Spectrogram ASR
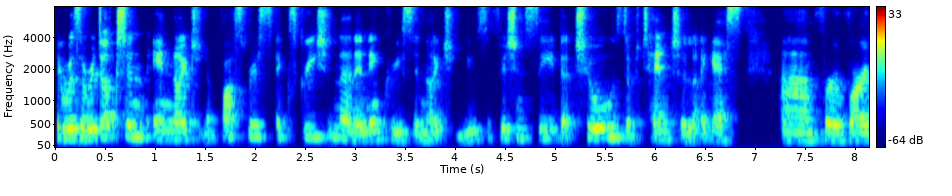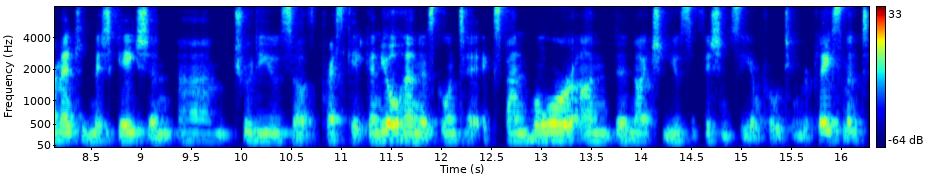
There was a reduction in nitrogen and phosphorus excretion and an increase in nitrogen use efficiency that shows the potential, I guess, um, for environmental mitigation um, through the use of press cake. And Johan is going to expand more on the nitrogen use efficiency and protein replacement.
